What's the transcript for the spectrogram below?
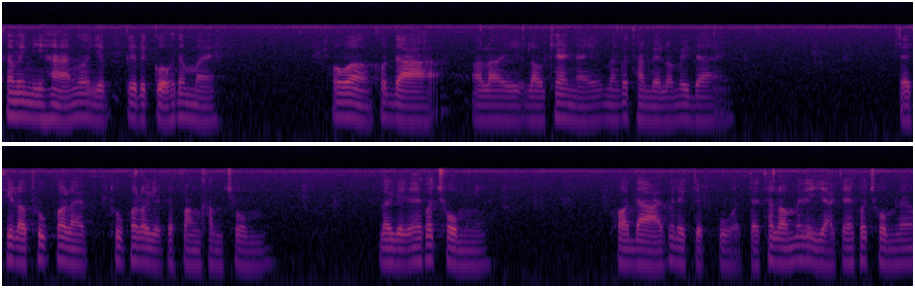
ถ้าไม่มีหางก็อย่าไปโกรธเขาทำไม เพราะว่าเขาด่าอะไรเราแค่ไหน มันก็ทำแบบเราไม่ได้ แต่ที่เราทุกข์เพราะอะไรทุกข์เพราะเราอยากจะฟังคำชม เราอยากจะให้เขาชมไงพอด่าก็เลยเจ็บปวด แต่ถ้าเราไม่ได้อยากจะให้เขาชมแล้ว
